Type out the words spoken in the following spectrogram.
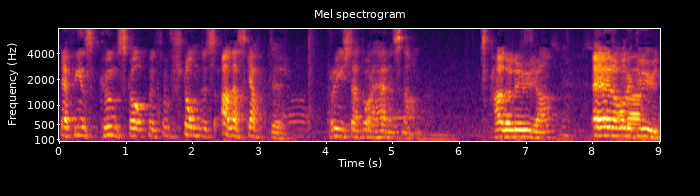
där finns kunskapens och förståndets alla skatter. Prisat vare Herrens namn. Halleluja. Ära vare Gud.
